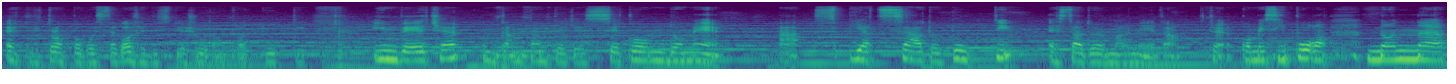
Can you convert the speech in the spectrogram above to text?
e purtroppo questa cosa è dispiaciuta un po' a tutti. Invece un cantante che secondo me ha spiazzato tutti è stato Ermal Meta. Cioè, come si può non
